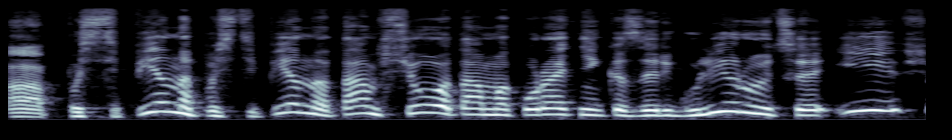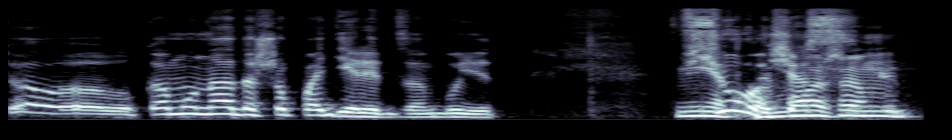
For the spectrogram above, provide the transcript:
а постепенно, постепенно там все там аккуратненько зарегулируется, и все, кому надо, что поделиться будет. Нет, все, мы сейчас... можем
